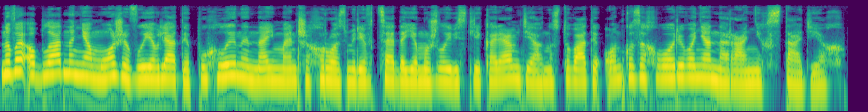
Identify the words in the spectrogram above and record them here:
Нове обладнання може виявляти пухлини найменших розмірів. Це дає можливість лікарям діагностувати онкозахворювання на ранніх стадіях.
